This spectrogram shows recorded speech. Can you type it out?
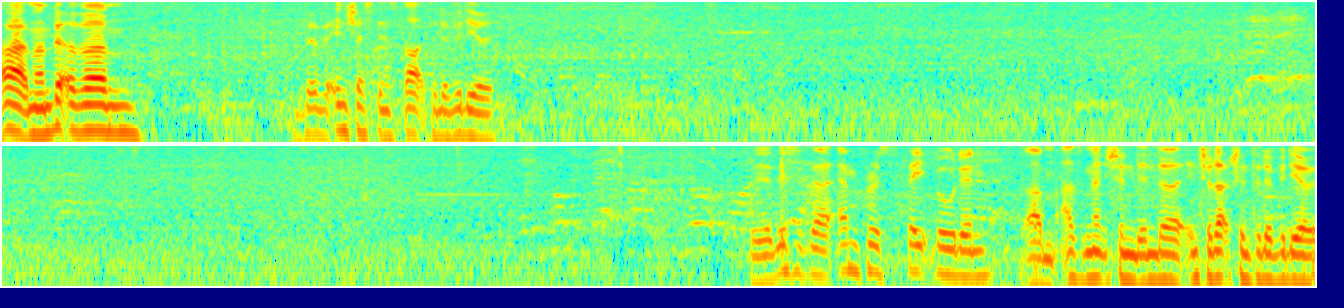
All right, man. Bit of um, bit of an interesting start to the video. So yeah, this is the Empress State Building, um, as mentioned in the introduction to the video.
